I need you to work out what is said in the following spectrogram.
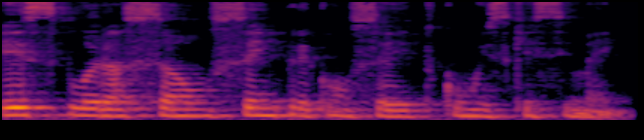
exploração sem preconceito com esquecimento.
